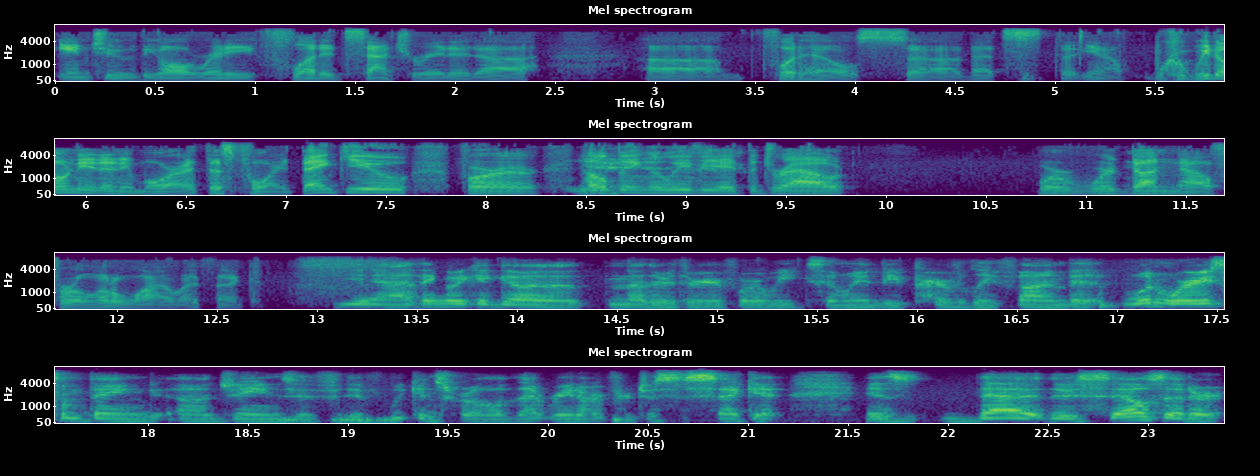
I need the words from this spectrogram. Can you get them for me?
into the already flooded, saturated uh, um, foothills. Uh, that's the, you know we don't need any more at this point. Thank you for helping alleviate the drought. We're we're done now for a little while, I think. Yeah, I think we could go another three or four weeks and we'd be perfectly fine. But one worrisome thing, uh, James, if, if we can scroll off that radar for just a second, is that those cells that are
